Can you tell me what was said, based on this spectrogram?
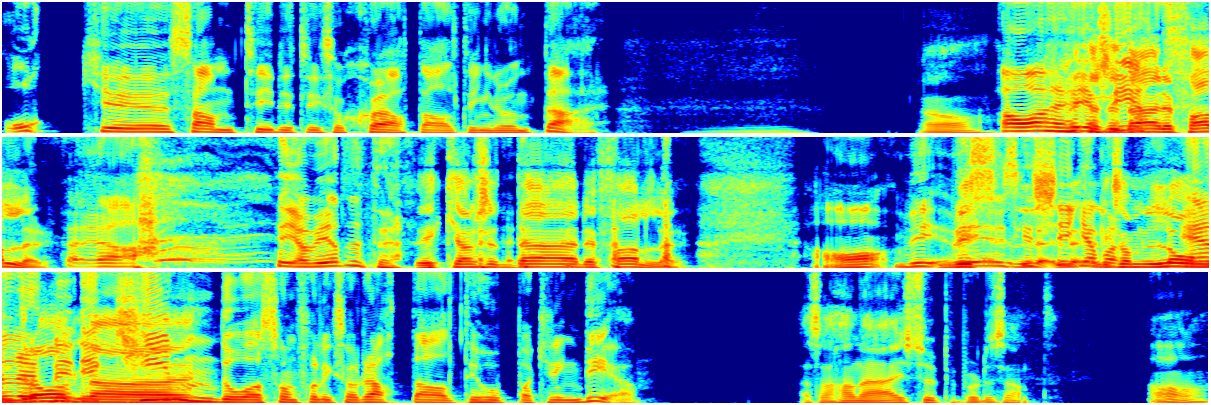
och eh, samtidigt liksom sköta allting runt där. Ja. Ja, Det är kanske vet. där det faller. Ja, jag vet inte. Det är kanske där det faller. Ja, vi, vi ska kika på liksom Eller blir det långdragna- Kim då som får liksom ratta alltihopa kring det? Alltså han är ju superproducent. Ja.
